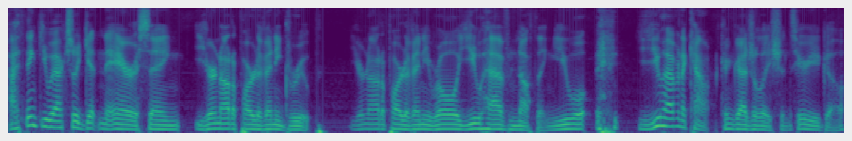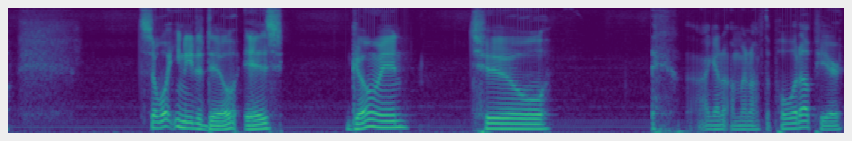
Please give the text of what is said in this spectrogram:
I think you actually get an error saying you're not a part of any group. You're not a part of any role. You have nothing. You will you have an account. Congratulations. Here you go. So what you need to do is go in to I'm gonna I'm gonna have to pull it up here.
